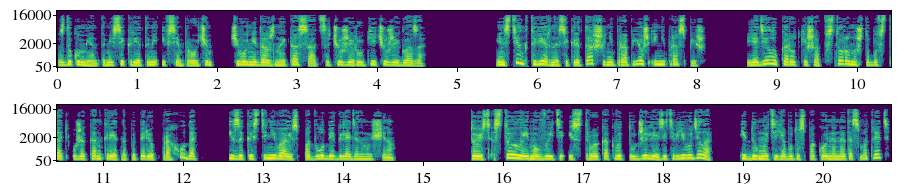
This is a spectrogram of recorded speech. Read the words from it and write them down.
с документами, секретами и всем прочим, чего не должны касаться чужие руки и чужие глаза. Инстинкт верной секретарши не пропьешь и не проспишь. Я делаю короткий шаг в сторону, чтобы встать уже конкретно поперек прохода и закостеневаю из-под лобья, глядя на мужчину. То есть стоило ему выйти из строя, как вы тут же лезете в его дела, и думаете, я буду спокойно на это смотреть?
